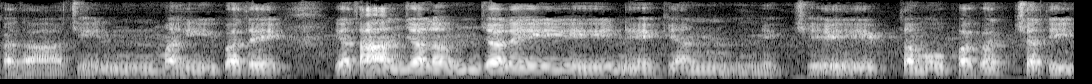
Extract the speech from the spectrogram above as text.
कदाचिन्महीपते यथाञ्जलं जले नेक्यन्निक्षिप्तमुपगच्छति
